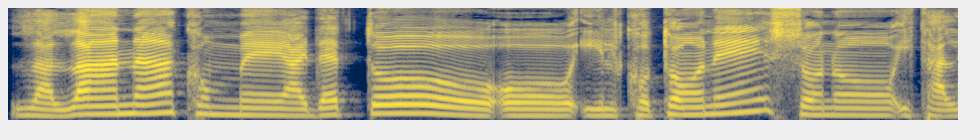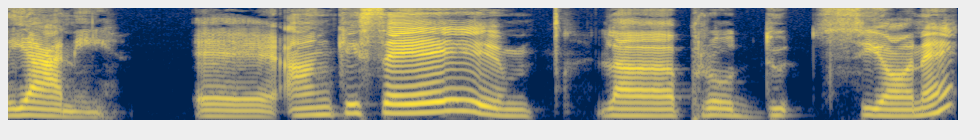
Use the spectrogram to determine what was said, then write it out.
la lana, come hai detto, o il cotone sono italiani, eh, anche se mm, la produzione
